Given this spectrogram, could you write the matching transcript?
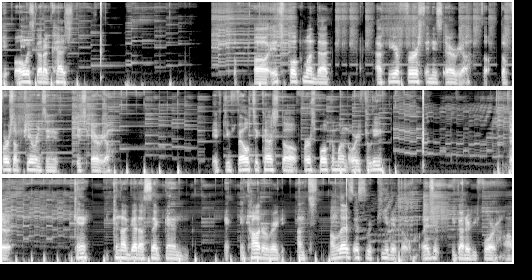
you always gotta catch uh each Pokemon that appear first in this area. So the first appearance in each area. If you fail to catch the first Pokemon or if you leave, there you cannot get a second en- encounter rate unless it's repeated though. Unless you, you got it before. Um.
